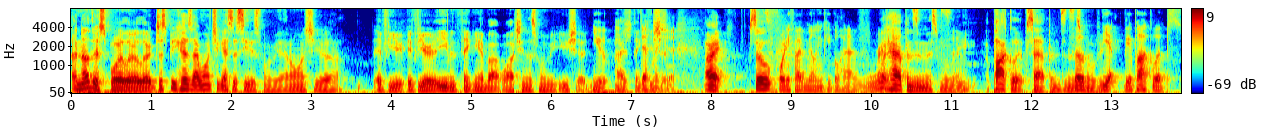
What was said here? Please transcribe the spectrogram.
another spoiler alert just because i want you guys to see this movie i don't want you to if you if you're even thinking about watching this movie you should You, you I think you definitely should. should. all right so 45 million people have. what right? happens in this movie apocalypse happens in So this movie yeah, the apocalypse.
